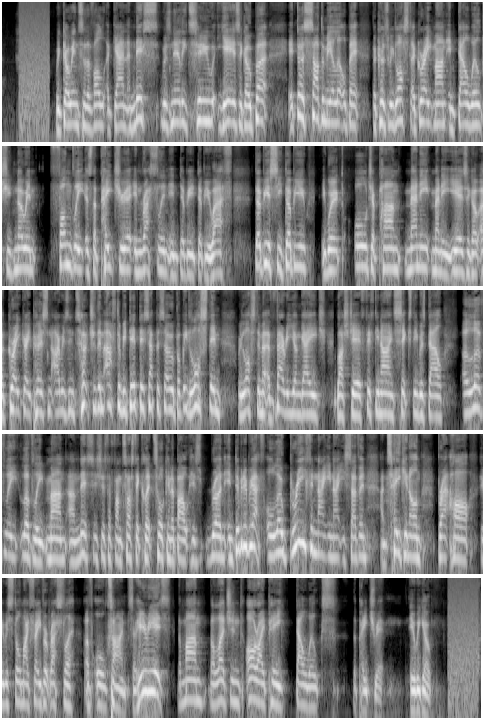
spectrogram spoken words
we go into the vault again, and this was nearly two years ago, but it does sadden me a little bit because we lost a great man in Del Wilkes. You'd know him fondly as the Patriot in wrestling in WWF, WCW. He worked all Japan many, many years ago. A great, great person. I was in touch with him after we did this episode, but we lost him. We lost him at a very young age. Last year, 59, 60 was Del a lovely, lovely man. And this is just a fantastic clip talking about his run in WWF, although brief in 1997, and taking on Bret Hart, who is still my favourite wrestler of all time. So here he is, the man, the legend, RIP, Del Wilkes, the Patriot. Here we go.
